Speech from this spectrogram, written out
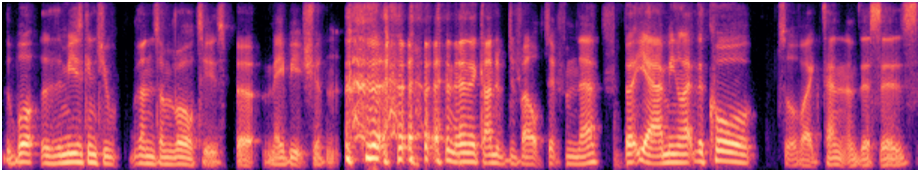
the the music industry runs on royalties, but maybe it shouldn't. and then they kind of developed it from there. But yeah, I mean, like the core sort of like tenet of this is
